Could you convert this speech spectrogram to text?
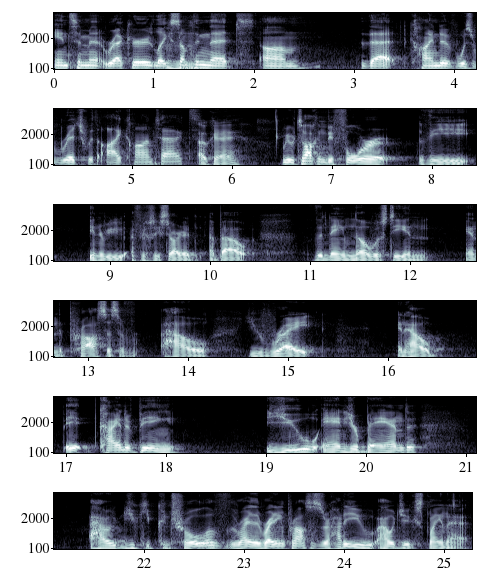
intimate record, like something that um, that kind of was rich with eye contact. Okay. We were talking before the interview officially started about the name Novosti and and the process of how you write and how it kind of being you and your band how do you keep control of the writing process or how do you how would you explain that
